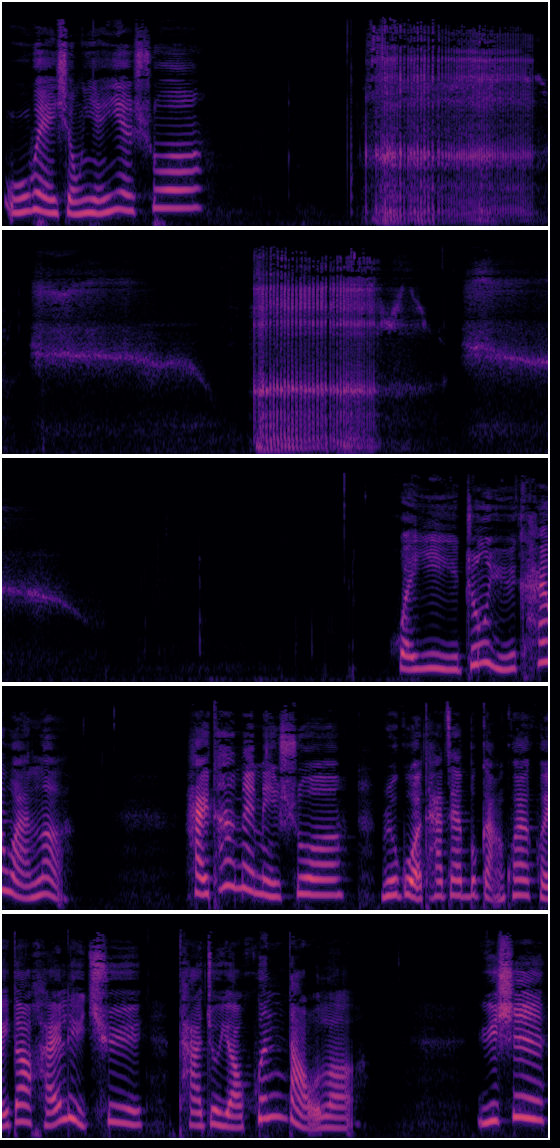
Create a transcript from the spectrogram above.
无尾熊爷爷说：“会议终于开完了。海獭妹妹说：“如果他再不赶快回到海里去，他就要昏倒了。”于是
